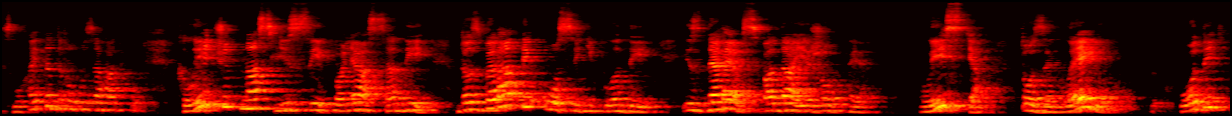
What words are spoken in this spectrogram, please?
Слухайте другу загадку. Кличуть нас ліси, поля, сади, дозбирати осені плоди, із дерев спадає жовте листя, то землею ходить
